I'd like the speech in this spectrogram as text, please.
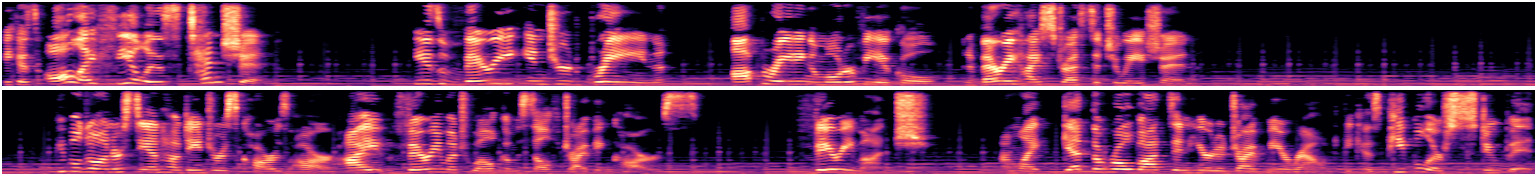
Because all I feel is tension. He has a very injured brain operating a motor vehicle in a very high stress situation. People don't understand how dangerous cars are. I very much welcome self-driving cars. Very much. I'm like, get the robots in here to drive me around because people are stupid.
